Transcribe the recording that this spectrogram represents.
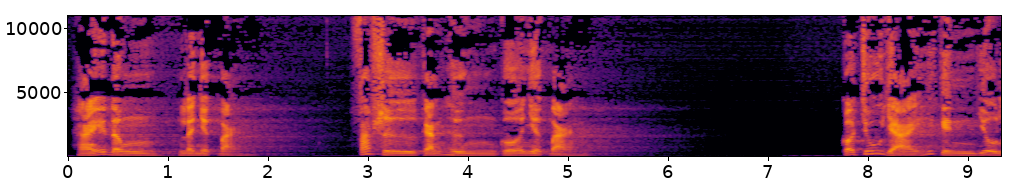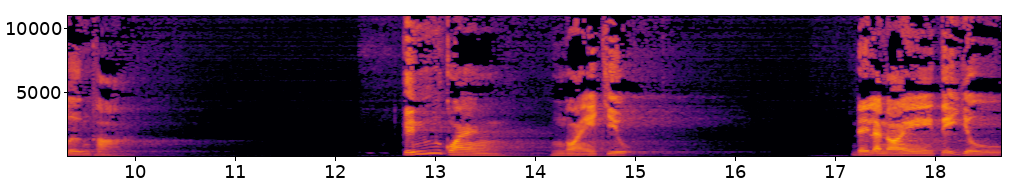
Hải Đông là Nhật Bản. Pháp Sư Cảnh Hưng của Nhật Bản. Có chú giải Kinh Vô Lượng Thọ. Kính quang ngoại chiếu. Đây là loại tỷ dụ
